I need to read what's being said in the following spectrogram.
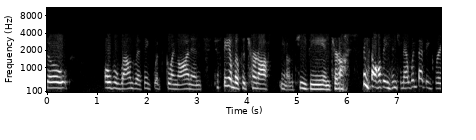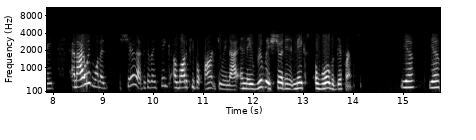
so overwhelmed with, I think, what's going on, and just being able to turn off, you know, the TV and turn off all the internet. Wouldn't that be great? And I always want to share that because I think a lot of people aren't doing that, and they really should, and it makes a world of difference. Yeah, yeah,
